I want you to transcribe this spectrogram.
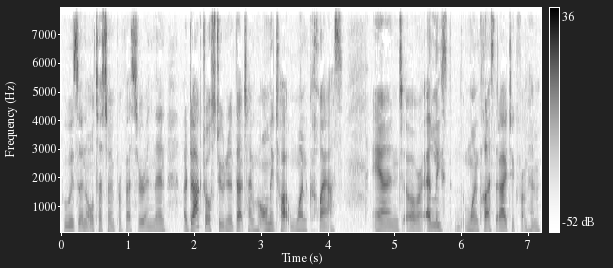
who was an Old Testament professor, and then a doctoral student at that time who only taught one class, and or at least one class that I took from him.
